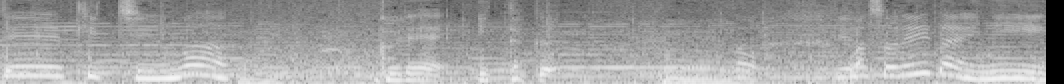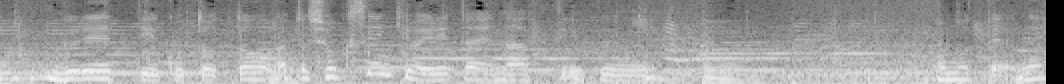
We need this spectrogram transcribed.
でキッチンはグレー一択、まあ、それ以外にグレーっていうこととあと食洗機は入れたいなっていうふうに思ったよね、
